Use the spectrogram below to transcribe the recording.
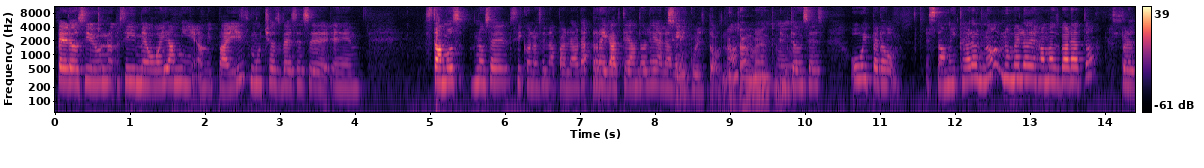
Pero si, uno, si me voy a mi, a mi país, muchas veces eh, eh, estamos, no sé si conocen la palabra, regateándole al agricultor, ¿no? Totalmente. Entonces, uy, pero está muy caro, ¿no? ¿No me lo deja más barato? Pero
